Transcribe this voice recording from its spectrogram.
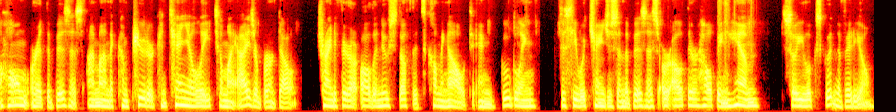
home or at the business, I'm on the computer continually till my eyes are burnt out trying to figure out all the new stuff that's coming out and Googling to see what changes in the business or out there helping him so he looks good in the video.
